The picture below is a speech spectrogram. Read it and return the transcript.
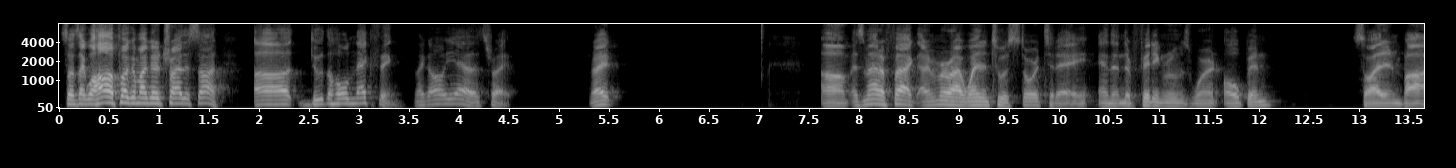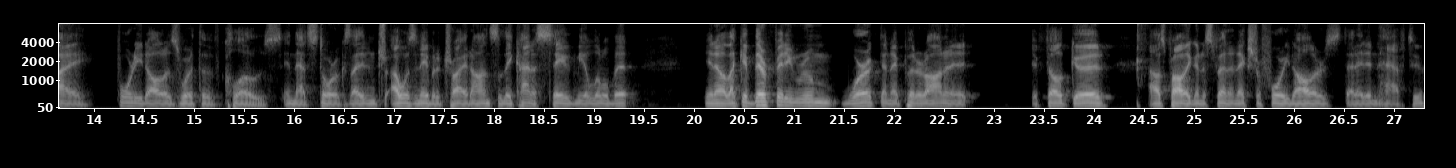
So it's like, well, how the fuck am I going to try this on? Uh, do the whole neck thing. Like, oh yeah, that's right. Right. Um, as a matter of fact, I remember I went into a store today and then their fitting rooms weren't open. So I didn't buy forty dollars worth of clothes in that store because I didn't I wasn't able to try it on. So they kind of saved me a little bit. You know, like if their fitting room worked and I put it on and it it felt good, I was probably going to spend an extra forty dollars that I didn't have to.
